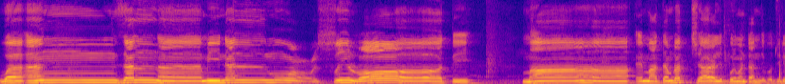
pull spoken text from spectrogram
ওয়া আং জাল না মিনাল মুসিরাতি মা এই মাতে আমরা চার আলিফ পরিমাণ টান দেবো। যদি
